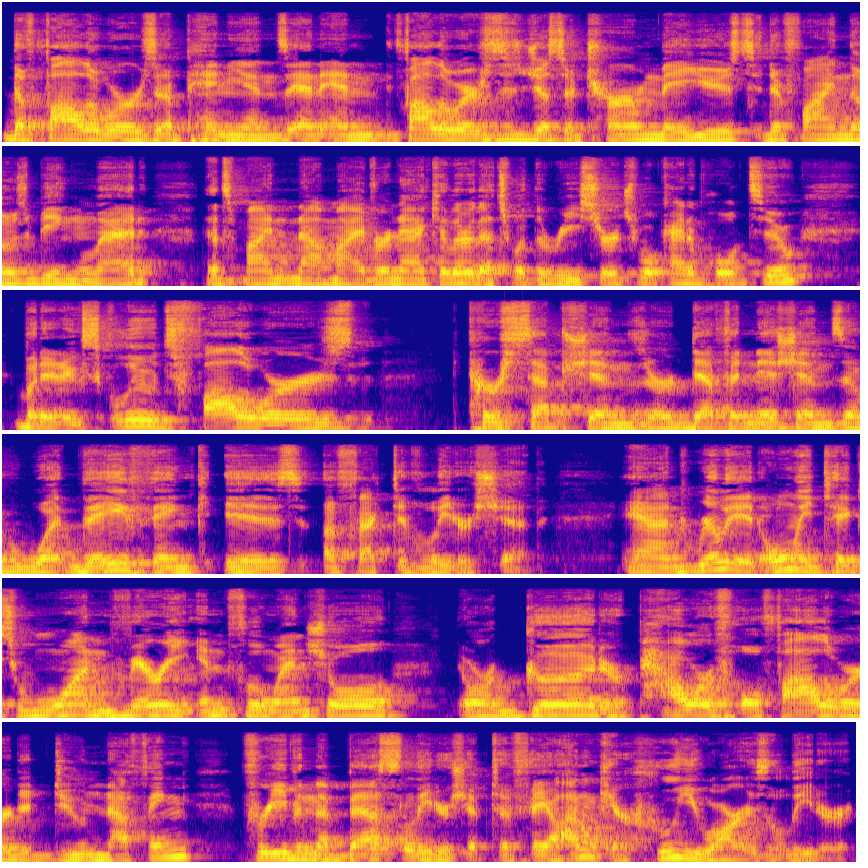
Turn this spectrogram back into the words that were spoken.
the followers' opinions, and and followers is just a term they use to define those being led. That's my not my vernacular. That's what the research will kind of hold to, but it excludes followers' perceptions or definitions of what they think is effective leadership. And really, it only takes one very influential or good or powerful follower to do nothing for even the best leadership to fail. I don't care who you are as a leader.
